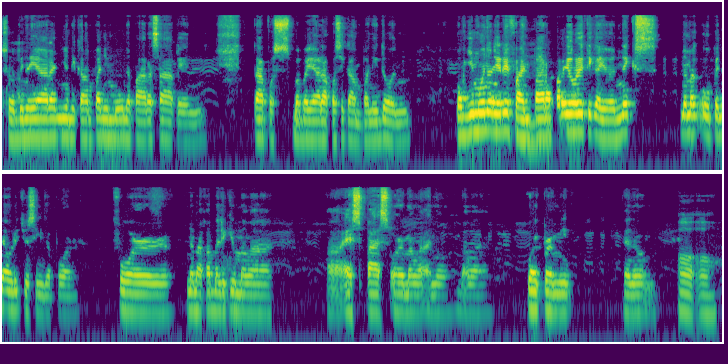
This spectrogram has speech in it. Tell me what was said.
So, binayaran yun ni company muna para sa akin. Tapos, babayaran ko si company doon. Huwag niyo muna i-refund Mm. para priority kayo next na mag-open na ulit yung Singapore for na makabalik yung mga uh, S-pass or mga ano, mga work permit. Ganun. Oo.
